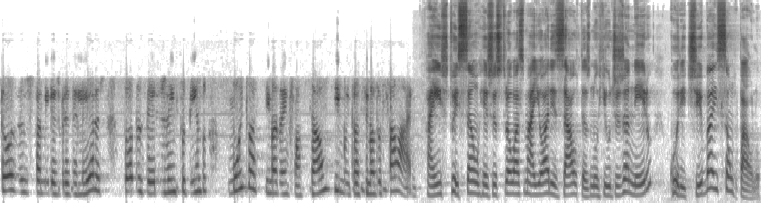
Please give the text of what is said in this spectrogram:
todas as famílias brasileiras, todos eles vêm subindo muito acima da inflação e muito acima do salário. A instituição registrou as maiores altas no Rio de Janeiro, Curitiba e São Paulo.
